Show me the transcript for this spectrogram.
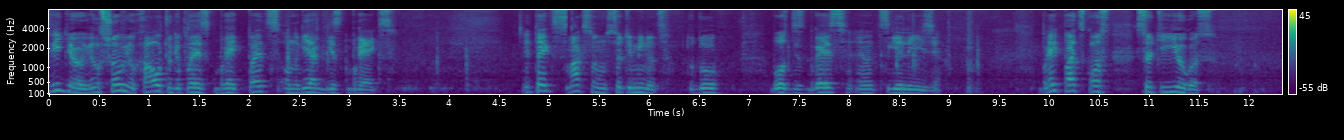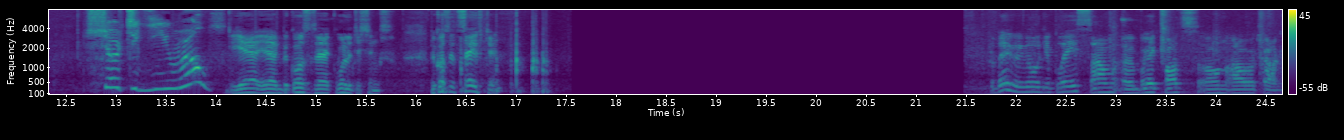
video will show you how to replace brake pads on rear disc brakes. It takes maximum 30 minutes to do both disc brakes and it's really easy. Brake pads cost 30 euros. 30 euros? Yeah, yeah, because they're quality things. Because it's safety. Today we will replace some uh, brake pads on our car.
